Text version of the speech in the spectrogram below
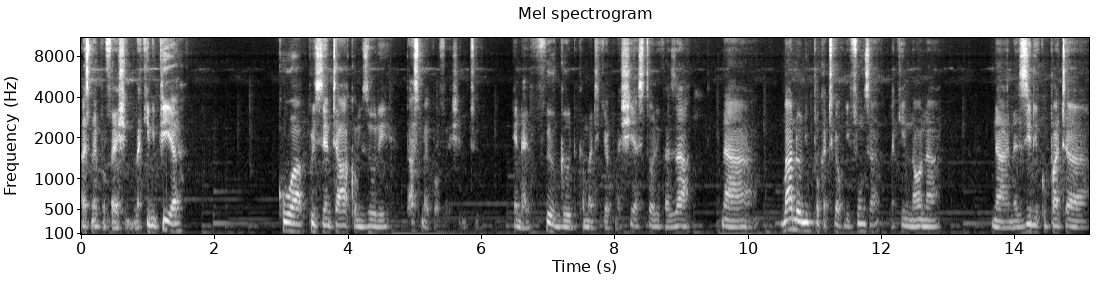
that's my profession. Lakini pia kuwa presenter wako mzuri that's my profession too. And i feel good kama tukiwa tuna share story kadhaa. Na bado nipo katika kujifunza lakini naona na nazidi kupata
